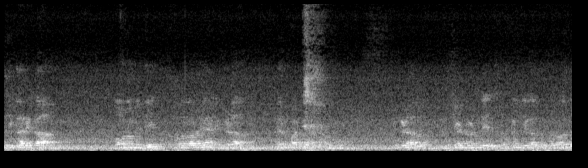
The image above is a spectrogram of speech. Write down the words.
అధికారిక భవనం ఇది. అందువల్లనే ఇక్కడ ఏర్పాటు చేస్తాము ఇక్కడ వచ్చేటువంటి సర్పంచ్ గారు తర్వాత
